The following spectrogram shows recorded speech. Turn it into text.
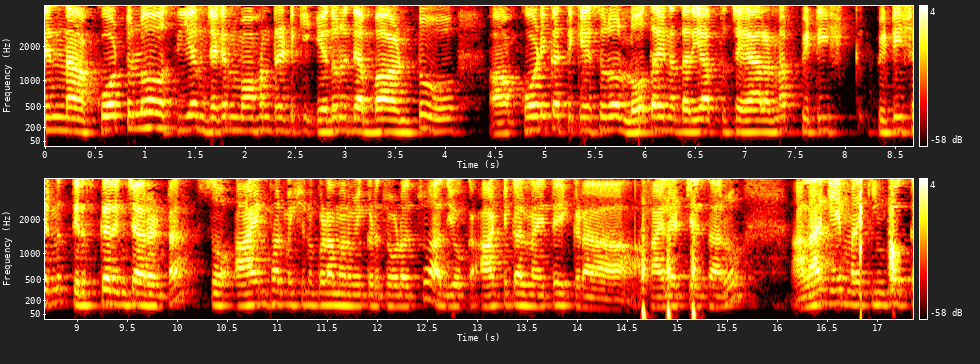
నిన్న కోర్టులో సీఎం జగన్మోహన్ రెడ్డికి ఎదురు దెబ్బ అంటూ కోడికత్తి కేసులో లోతైన దర్యాప్తు చేయాలన్న పిటిష్ పిటిషన్ తిరస్కరించారంట. సో ఆ ఇన్ఫర్మేషన్ కూడా మనం ఇక్కడ చూడొచ్చు. అది ఒక ఆర్టికల్ని అయితే ఇక్కడ హైలైట్ చేశారు. అలాగే మనకి ఇంకొక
